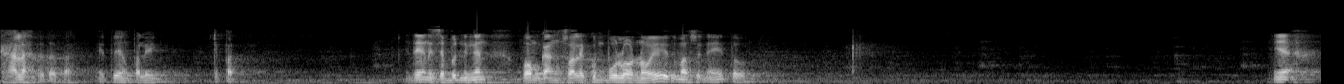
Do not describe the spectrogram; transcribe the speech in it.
kalah tetap. Itu yang paling cepat. Itu yang disebut dengan wong kang soleh kumpulono itu maksudnya itu. Ya.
